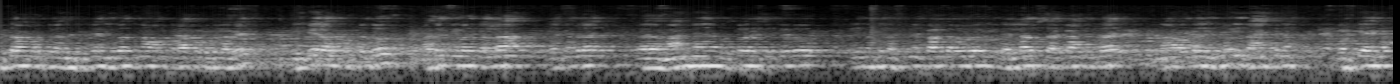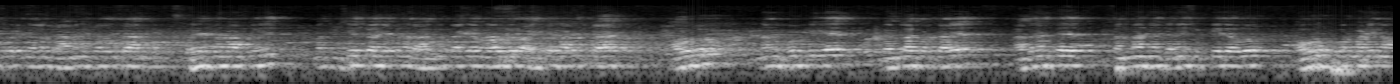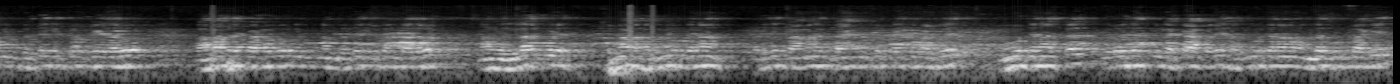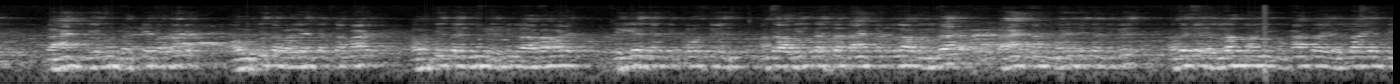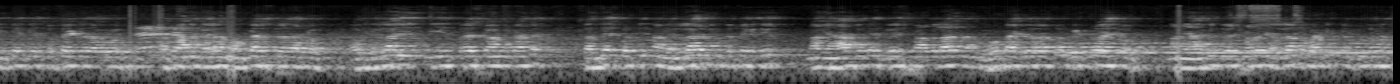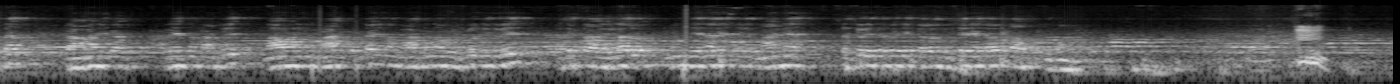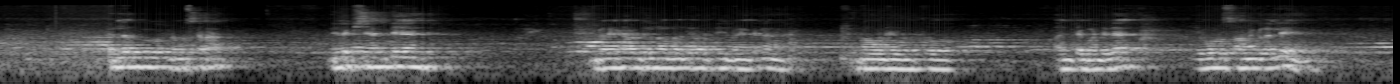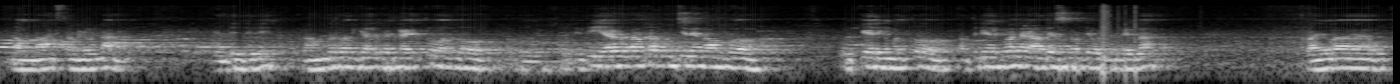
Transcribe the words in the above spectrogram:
ಉತ್ತರ ಕೊಡ್ತೀವಿ ಹೇಳಿದ್ರೆ ಇವತ್ತು ನಾವು ಕೊಡಕ್ಕೆ ಕೊಡೋದಿಲ್ಲ ರೀ ಡಿಟೇಲ್ ನಾವು ಕೊಟ್ಟದ್ದು, ಅದಕ್ಕೆ ಇವತ್ತೆಲ್ಲ, ಯಾಕಂದ್ರೆ ಮಾನ್ಯ ಉಸ್ತುವಾರಿ ಸಚಿವರು ಇಲ್ಲಿ ಲಕ್ಷ್ಮೀ ಹೆಬ್ಬಾಳ್ಕರ್ ಅವರು ಇವರೆಲ್ಲರೂ ಸರ್ಕಾರದಿಂದ ನಾವು ಅದರ ಇನ್ನೂ ಈ ಬ್ಯಾಂಕಿನ ಗಟ್ಟಿಯಾಗಿ ನಡೆಸಬೇಕನ್ನೆಲ್ಲ ಪ್ರಯತ್ನ ಮಾಡ್ತೀವಿ. ಮತ್ತು ವಿಶೇಷವಾಗಿ ಯಾಕಂದ್ರೆ ರಾಜೀವ್ ಗಾಂಧಿ ಅವರು ಆಯ್ಕೆ ಮಾಡಿದಕ್ಕೆ ಅವರು ನಮ್ಮ ಗುಂಪಿಗೆ ಬೆಂಬಲ ಕೊಡ್ತಾರೆ. ಅದರಂತೆ ಸನ್ಮಾನ್ಯ ಗಣೇಶ್ ಹುಕ್ಕೇರಿ ಅವರು ಅವರು ಫೋನ್ ಮಾಡಿ ನಾವು ನಿಮ್ಮ ಜೊತೆಗೆ ಇರ್ತೀವಿ ಅಂತ ಹೇಳಿದರು ಬಾಬಾ ನೀವು ನಿಮ್ಮ ಜೊತೆಗೆ ಇದ್ದಂತಾದರೂ ನಾವು ಎಲ್ಲರೂ ಕೂಡ ಸುಮಾರು ಹದಿಮೂರು ಜನ ಅಡಿಗೆ ಪ್ರಾಮಾಣಿಕ ಬ್ಯಾಂಕ್ ಅಂತ ಪ್ರಯತ್ನ ಮಾಡಿದ್ವಿ ಮೂರು ಜನ ಅಷ್ಟೇ ಇರೋದೇ ಲೆಕ್ಕ ಹಾಕೋರಿ ಹದಿಮೂರು ಜನ ಒಂದೇ ಗುಂಪಾಗಿ ಬ್ಯಾಂಕ್ ಏನು ಧಕ್ಕೆ ಬರೋದು ಅವ್ರಿಗಿಂತ ಒಳ್ಳೆಯ ಕೆಲಸ ಮಾಡಿ ಅವ್ರಿಗಿಂತ ಇನ್ನೂ ಹೆಚ್ಚಿನ ಲಾಭ ಮಾಡಿ, ಜಿಲ್ಲೆ ಜನಕ್ಕೆ ತೋರಿಸ್ತೀವಿ. ಅಂದ್ರೆ ಅವ್ರು ಇದ್ರಷ್ಟ ಬ್ಯಾಂಕ್ ನಡೆದಿಲ್ಲ ಅವ್ರು ಇಲ್ಲ ಬ್ಯಾಂಕ್ ನಮ್ಗೆ ನಡೀತೈತೆ ಅಂದಿದ್ವಿ ಅದಕ್ಕೆ ಎಲ್ಲರೂ ಈ ಮುಖಾಂತರ ಎಲ್ಲ ಏನು ಬಿ ಕೆ ಪಿ ಸೊಸೈಟಿದವರು ಅಥವಾ ನಮ್ಮೆಲ್ಲ ನೌಕರಸ್ಥರು ಅದಾರು ಅವ್ರಿಗೆಲ್ಲ ಈ ಪ್ರೆಸ್ ಮುಖಾಂತರ ಸಂದೇಶ ಕೊಡ್ತೀವಿ ನಾವೆಲ್ಲರೂ ನಿಮ್ಮ ಜೊತೆಗಿದ್ದೀವಿ ನಾವು ಯಾರ ಜೊತೆ ದ್ವೇಷ ಮಾಡೋದಿಲ್ಲ ನಮ್ಗೆ ಓಟ್ ಹಾಕಿದಾರತ್ತು ಬಿಟ್ಟರು ಆಯಿತು. ನಾವು ಯಾರಿಗೂ ದ್ವೇಷ ಮಾಡೋದು ಎಲ್ಲರೂ ಒಟ್ಟಿಗೆ ಕರ್ಕೊಂಡು ಅಂತ ಪ್ರಾಮಾಣಿಕ ಪ್ರಯತ್ನ ಮಾಡಿದ್ವಿ ನಾವು ನಿಮ್ಗೆ ಮಾತು ಕೊಟ್ಟಾಗ ನಮ್ಮ ಮಾತನ್ನು ನಾವು ಇಟ್ಕೊಂಡಿದ್ವಿ ಅದಕ್ಕೆ ತಾವೆಲ್ಲರೂ ಮುಂದೆ ಏನಾದ್ರು ಮಾನ್ಯ ಸಚಿವರು ಬಗ್ಗೆ ಕೆಲವೊಂದು ವಿಷಯ ಹೇಳ್ತಾರೆ ತಾವು ಕೊಟ್ಟಿದ್ದಾನೆ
